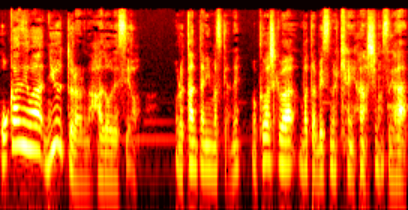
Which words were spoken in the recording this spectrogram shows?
お金はニュートラルな波動ですよ。これ簡単に言いますけどね。詳しくはまた別の機会に話しますが、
